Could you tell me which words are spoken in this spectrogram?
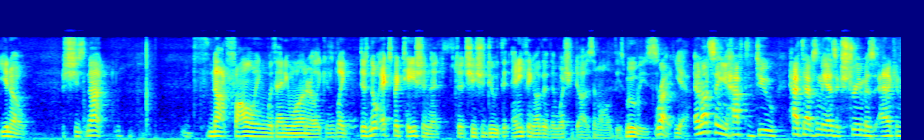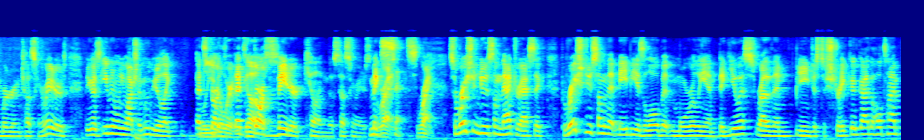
you know she's not not following with anyone or like like there's no expectation that, that she should do th- anything other than what she does in all of these movies. Right. Yeah. I'm not saying you have to do have to have something as extreme as Anakin murdering Tusken Raiders because even when you watch a movie, you're like, that's Well, Darth that's. Darth Vader killing those Tusken Raiders. It makes Right. sense. Right. So Rey shouldn't do something that drastic, but Rey should do something that maybe is a little bit morally ambiguous rather than being just a straight good guy the whole time.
